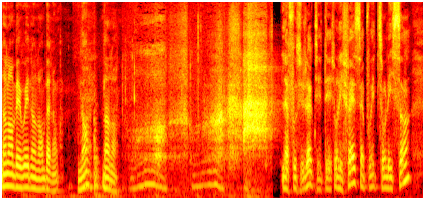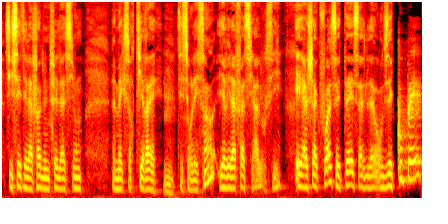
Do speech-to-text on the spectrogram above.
Non, non, ben oui, non, non, ben non. Non? Non, non. La fausse éjac, c'était sur les fesses, ça pouvait être sur les seins. Si c'était la fin d'une fellation, le mec sortirait, Hmm. c'est sur les seins. Il y avait la faciale aussi. Et à chaque fois, c'était, on disait couper,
